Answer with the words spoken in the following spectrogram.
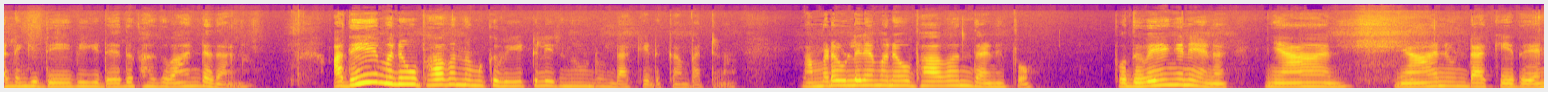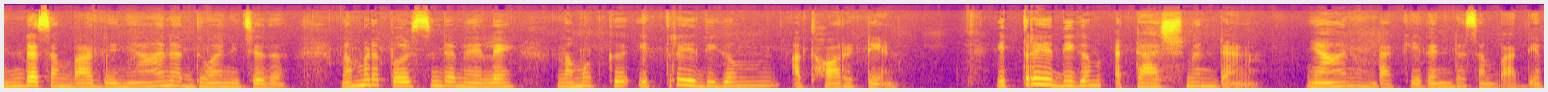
അല്ലെങ്കിൽ ദേവിയുടെ അത് ഭഗവാന്റെതാണ്. അതേ മനോഭാവം നമുക്ക് വീട്ടിലിരുന്നുകൊണ്ട് ഉണ്ടാക്കിയെടുക്കാൻ പറ്റണം. നമ്മുടെ ഉള്ളിലെ മനോഭാവം എന്താണിപ്പോൾ പൊതുവേ എങ്ങനെയാണ്? ഞാൻ ഞാൻ ഉണ്ടാക്കിയത് എന്റെ സമ്പാദ്യം ഞാൻ അധ്വാനിച്ചത്. നമ്മുടെ പേഴ്സിന്റെ മേലെ നമുക്ക് ഇത്രയധികം അതോറിറ്റിയാണ്. ഇത്രയധികം അറ്റാച്ച്മെന്റാണ് ഞാൻ ഉണ്ടാക്കിയത് എന്റെ സമ്പാദ്യം.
